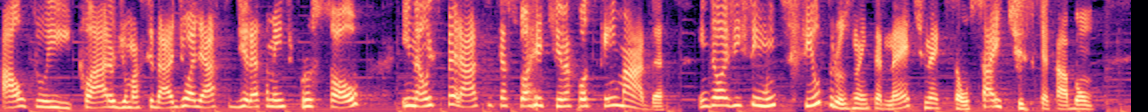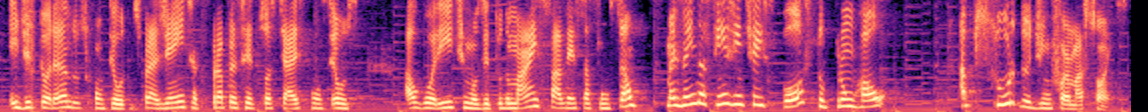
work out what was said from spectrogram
alto e claro de uma cidade, olhasse diretamente para o sol e não esperasse que a sua retina fosse queimada. Então a gente tem muitos filtros na internet, né, que são sites que acabam editorando os conteúdos para gente, as próprias redes sociais com seus algoritmos e tudo mais fazem essa função, mas ainda assim a gente é exposto para um rol absurdo de informações.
